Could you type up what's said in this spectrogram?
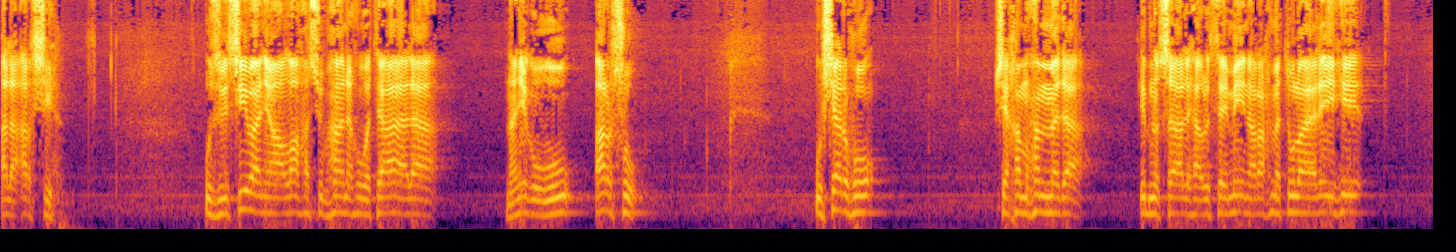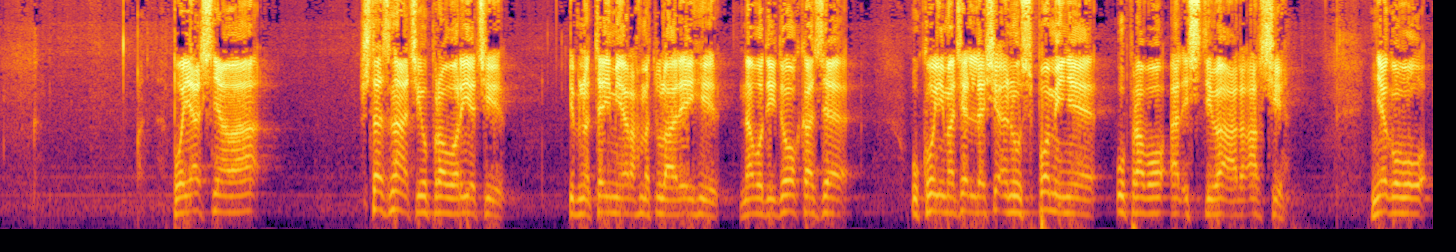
ala arših uzvisivanja Allaha subhanahu wa ta'ala na njegovu aršu u šerhu šeha Muhammeda ibn Salih al-Uthaymin rahmatullahi alaihi pojašnjava šta znači upravo riječi Ibn Taymiyyah rahmatullahi alejhi navodi dokaze u kojima dželle še'nu spominje upravo al istiva al arši njegovo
